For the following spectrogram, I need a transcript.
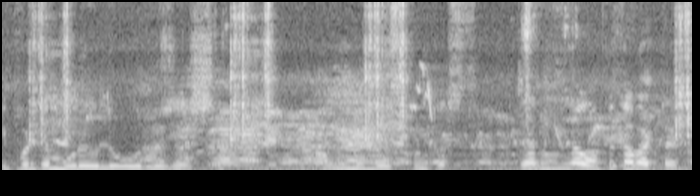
ఇప్పటికే మూడు ఊర్లు ఊర్లు చేసిన. అన్ని చేసుకుంటూ వస్తాను జల్లా ఓపిక పట్టండి.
